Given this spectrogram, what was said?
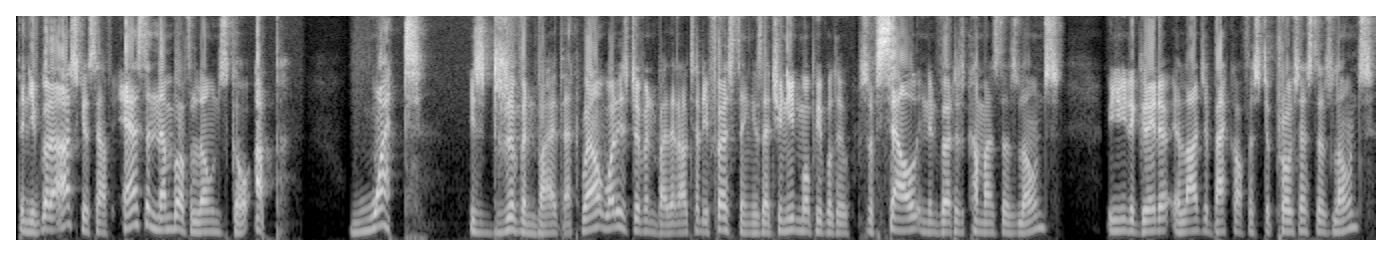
Then you've got to ask yourself, as the number of loans go up, what is driven by that? Well, what is driven by that? I'll tell you first thing is that you need more people to sort of sell in inverted commas those loans. You need a greater, a larger back office to process those loans.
